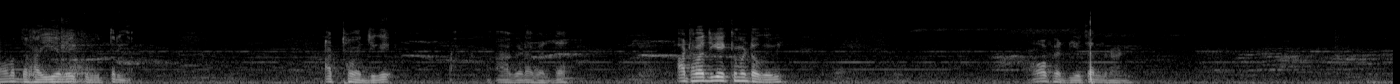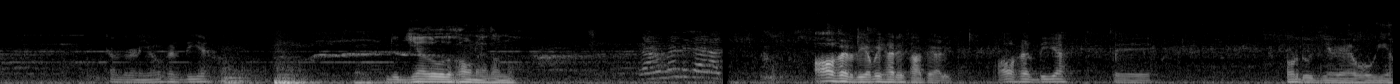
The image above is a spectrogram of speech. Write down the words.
ਹੁਣ ਦਿਖਾਈਏ ਬਈ ਕਬੂਤਰੀਆਂ। 8 ਵੱਜ ਗਏ। ਆ ਕਿਹੜਾ ਫਿਰਦਾ? 8 ਵੱਜ ਗਏ 1 ਮਿੰਟ ਹੋ ਗਏ ਵੀ। ਉਹ ਫਿਰਦੀ ਹੈ ਚੱਲਣਾਣੀ ਚੱਲਣਾਣੀ ਉਹ ਫਿਰਦੀ ਹੈ ਦੂਜੀਆਂ ਦੋ ਦਿਖਾਉਣਾ ਤੁਹਾਨੂੰ। ਆ ਫਿਰਦੀ ਆ ਬਈ ਹਰੇ ਸਾਤੇ ਵਾਲੀ। ਆਹ ਫਿਰਦੀ ਆ ਤੇ ਹੁਣ ਦੂਜੀਆਂ ਗਾਇਬ ਹੋ ਗਈਆਂ।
